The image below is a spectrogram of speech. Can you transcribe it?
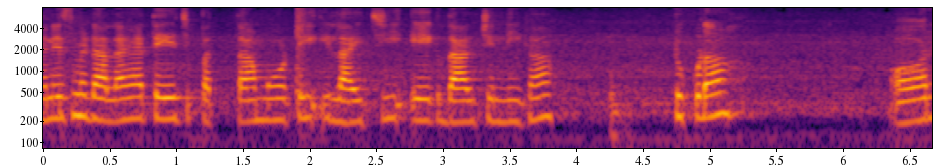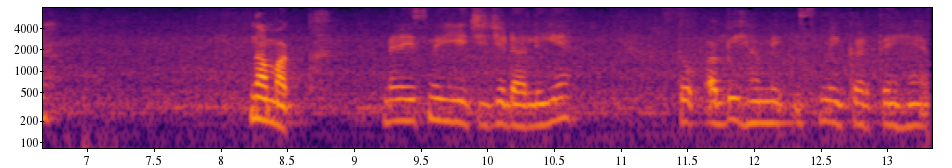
मैंने इसमें डाला है तेज पत्ता, मोटी इलायची, एक दालचीनी का टुकड़ा और नमक मैंने इसमें ये चीज़ें डाली है तो अभी हमें इसमें करते हैं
